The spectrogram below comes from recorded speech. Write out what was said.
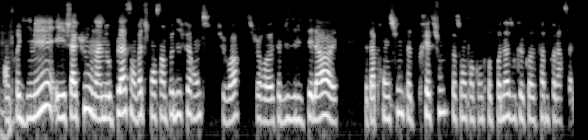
mmh entre guillemets. Et chacune, on a nos places, en fait, je pense, un peu différentes, tu vois, sur cette visibilité-là, et cette appréhension, cette pression, que ce soit en tant qu'entrepreneuse ou que femme commerciale.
